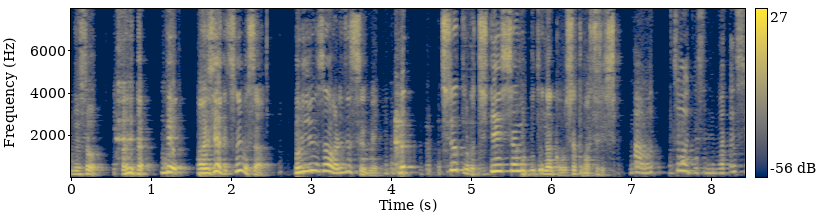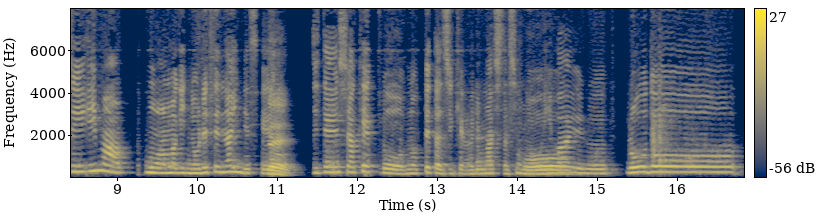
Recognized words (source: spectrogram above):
でさ、あれだ、で、あれじゃあそういえばさ、鳥居さんあれですよね。なちらっと自転車のことなんかおっしゃってませんでした？あわそうですね。私今もうあんまり乗れてないんですけど、ええ。自転車結構乗ってた時期ありました。そおのー。いわゆるロード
